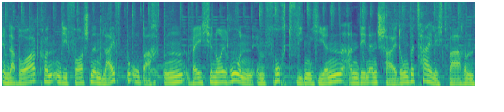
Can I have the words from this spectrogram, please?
Im Labor konnten die Forschenden live beobachten, welche Neuronen im Fruchtfliegenhirn an den Entscheidungen beteiligt waren.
